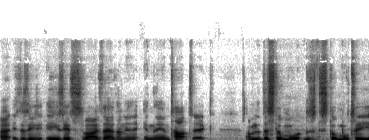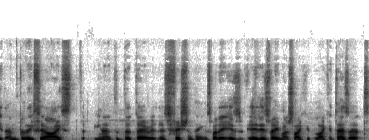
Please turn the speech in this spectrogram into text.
Uh, it is e- easier to survive there than in, in the Antarctic. I mean, there's still more. There's still more to eat, and beneath the ice, you know, that the, there there's fish and things. But it is it is very much like like a desert.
